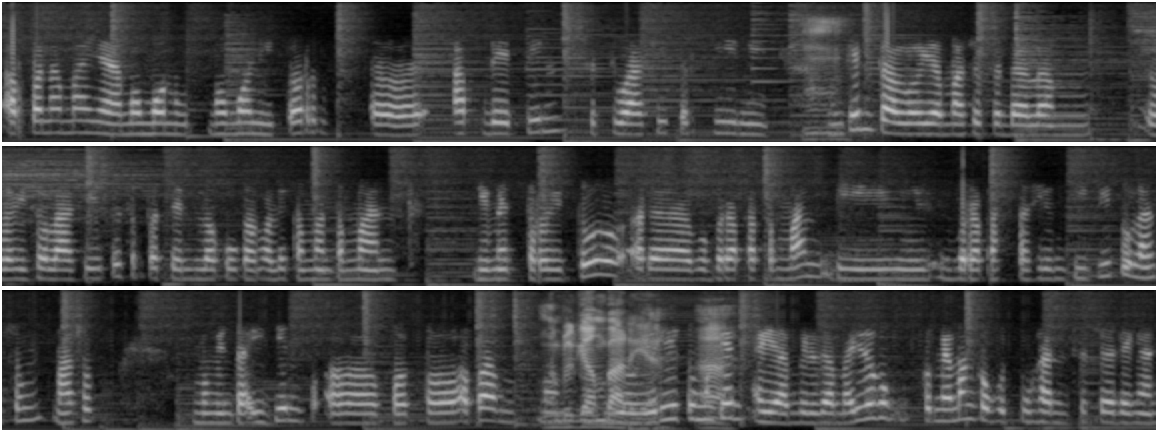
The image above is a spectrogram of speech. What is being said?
apa namanya memonitor eh, updatein situasi terkini. Mm. Mungkin kalau yang masuk ke dalam isolasi itu seperti yang dilakukan oleh teman-teman di metro itu ada beberapa teman di beberapa stasiun TV itu langsung masuk meminta izin eh, foto apa Ambil gambar ya? Jadi itu Ah. mungkin eh, ambil gambar itu ke- memang kebutuhan sesuai dengan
